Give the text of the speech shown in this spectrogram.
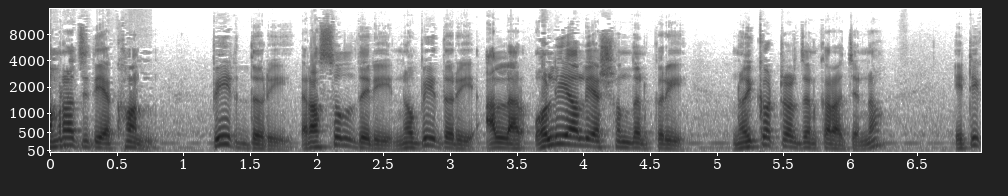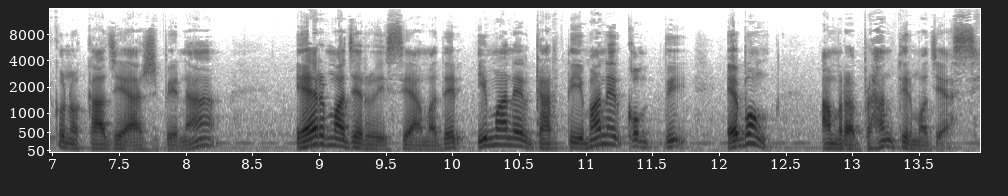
আমরা যদি এখন পীর দরি রাসুল দরি নবী দরি আল্লাহর অলিয়া অলিয়া সন্ধান করি নৈকট্য অর্জন করার জন্য, এটি কোনো কাজে আসবে না। এর মাঝে রয়েছে আমাদের ইমানের ঘাটতি, ইমানের কমতি এবং আমরা ভ্রান্তির মাঝে আছি।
